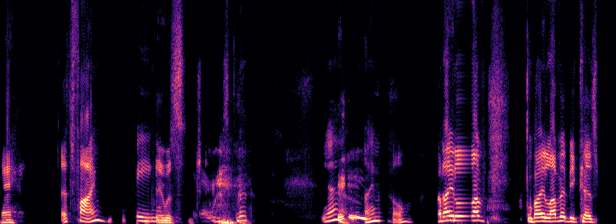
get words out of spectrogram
hey, that's fine. Being It was, it was good. Yeah, I know. But I love but I love it because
